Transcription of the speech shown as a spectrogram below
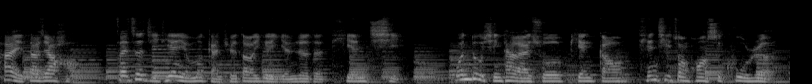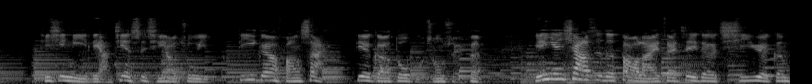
嗨，大家好。在这几天有没有感觉到一个炎热的天气？温度形态来说偏高，天气状况是酷热。提醒你两件事情要注意：第一个要防晒，第二个要多补充水分。炎炎夏日的到来，在这个七月跟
